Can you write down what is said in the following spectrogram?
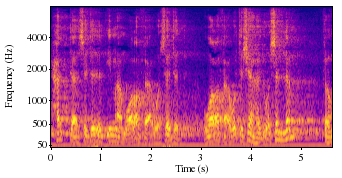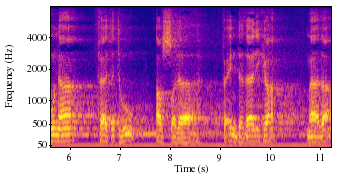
حتى سجد الإمام ورفع وسجد. ورفع وتشهد وسلم فهنا فاتته الصلاة. فعند ذلك ماذا؟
